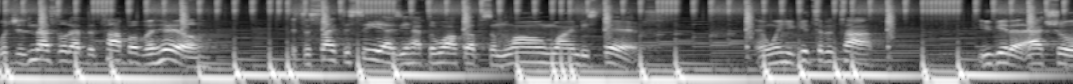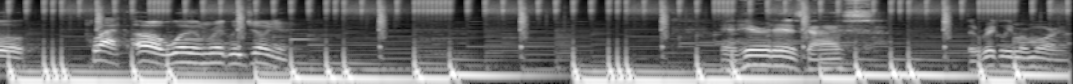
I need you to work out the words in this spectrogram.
which is nestled at the top of a hill. It's a sight to see as you have to walk up some long, windy stairs. And when you get to the top, you get an actual plaque of William Wrigley Jr. And here it is, guys the Wrigley Memorial.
